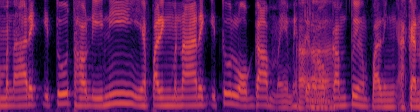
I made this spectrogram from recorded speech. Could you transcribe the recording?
menarik itu tahun ini yang paling menarik itu logam. Emiten Ah, ah. logam tuh yang paling akan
